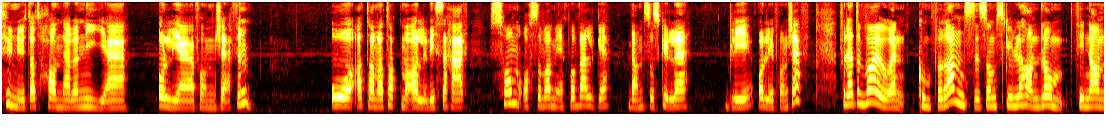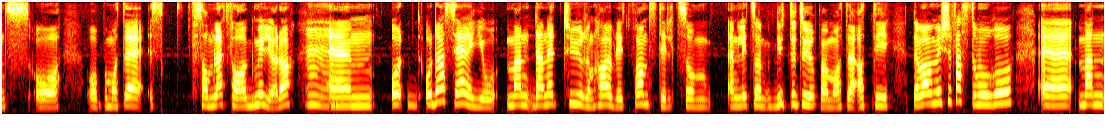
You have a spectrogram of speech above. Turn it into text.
funnet ut at han er den nye oljefondsjefen. Og at han har tatt med alle disse her, som også var med på å velge hvem som skulle bli oljefondsjef. For dette var jo en konferanse som skulle handle om finans og, og på en måte samle et fagmiljø, da. Em, og, og da ser jeg jo Men denne turen har jo blitt framstilt som en litt sånn guttetur, på en måte. At de, det var mye fest og moro. Eh, men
